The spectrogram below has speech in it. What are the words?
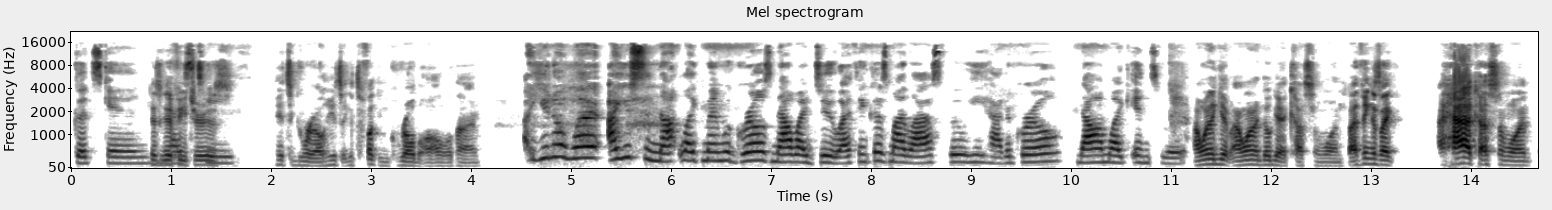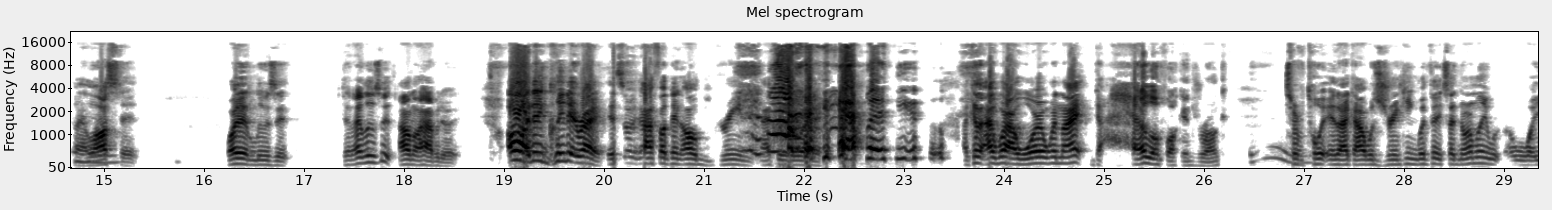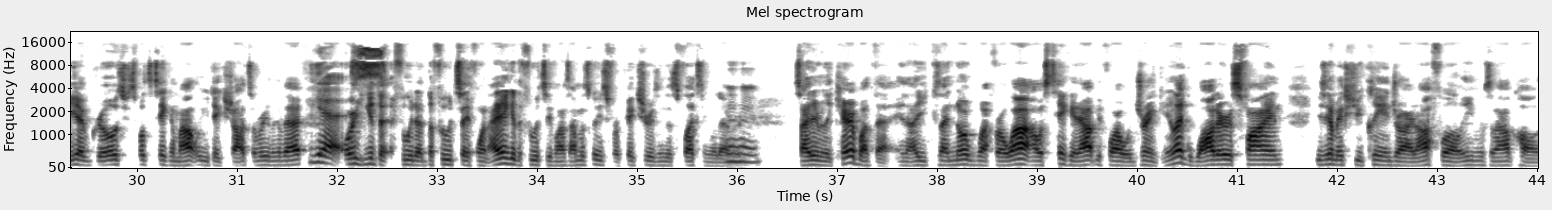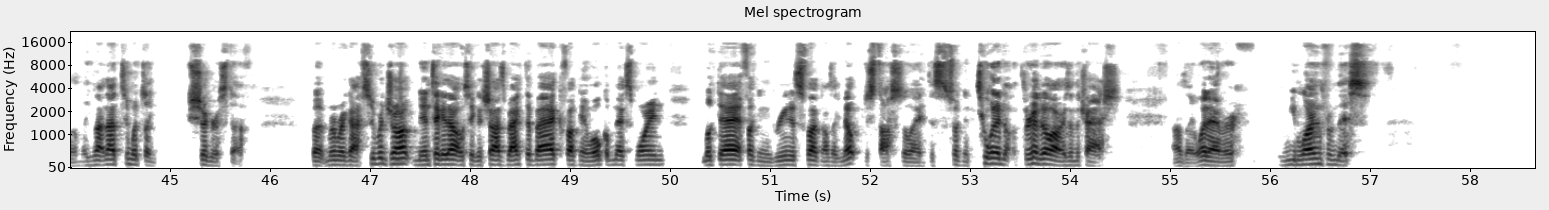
good skin. He His good nice features. teeth. It's a grill. He's like it's fucking grilled all the time. You know what? I used to not like men with grills. Now I do. I think because my last boo, he had a grill. Now I'm like into it. I want to get. I want to go get a custom one. But I think it's like I had a custom one and I Mhm. lost it. Or I didn't lose it. Did I lose it? I don't know how to do it. Oh, I didn't clean it right. It's so it got fucking all green. I threw it away. yeah, with you. Because I, I wore it one night, got hella fucking drunk. To, Ew. to, and like I was drinking with it. So normally, when you have grills, you're supposed to take them out when you take shots or everything like that. Yes. Or you can get the food the food safe one. I didn't get the food safe one. So I'm just going to use for pictures and just flexing whatever. Mhm. So I didn't really care about that. And I because I know for a while I was taking it out before I would drink. And like water is fine. You just gotta make sure you clean and dry it off well, even with some alcohol. Like not, not too much like sugar stuff. But remember, I got super drunk, didn't take it out, was taking shots back to back. Fucking woke up next morning, looked at it, fucking green as fuck. I was like, nope, just toss it away. This is fucking 200 $300 in the trash. I was like, whatever. We learn from this.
